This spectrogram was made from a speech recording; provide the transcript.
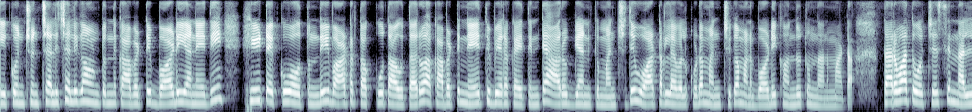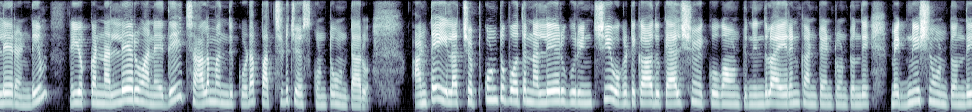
ఈ కొంచెం చలి చలిగా ఉంటుంది కాబట్టి బాడీ అనేది హీట్ ఎక్కువ అవుతుంది వాటర్ తక్కువ తాగుతారు. కాబట్టి నేతి బీరకాయ తింటే ఆరోగ్యానికి మంచిది వాటర్ లెవెల్ కూడా మంచిగా మన బాడీకి అందుతుంది అనమాట తర్వాత వచ్చేసి నల్లేరండి ఈ యొక్క నల్లేరు అనేది చాలామంది కూడా పచ్చడి చేసుకుంటూ ఉంటారు. అంటే ఇలా చెప్పుకుంటూ పోతే నల్లేరు గురించి ఒకటి కాదు కాల్షియం ఎక్కువగా ఉంటుంది. ఇందులో ఐరన్ కంటెంట్ ఉంటుంది మెగ్నీషియం ఉంటుంది.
